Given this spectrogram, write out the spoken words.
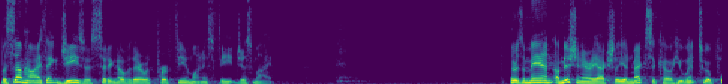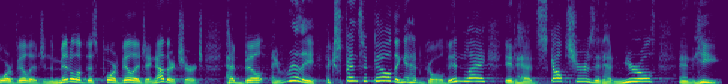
But somehow I think Jesus, sitting over there with perfume on his feet, just might. There's a man, a missionary actually, in Mexico. He went to a poor village. In the middle of this poor village, another church had built a really expensive building. It had gold inlay, it had sculptures, it had murals, and he,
